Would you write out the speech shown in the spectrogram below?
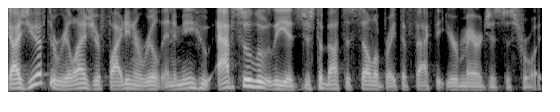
guys, you have to realize you're fighting a real enemy who absolutely is just about to celebrate the fact that your marriage is destroyed.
